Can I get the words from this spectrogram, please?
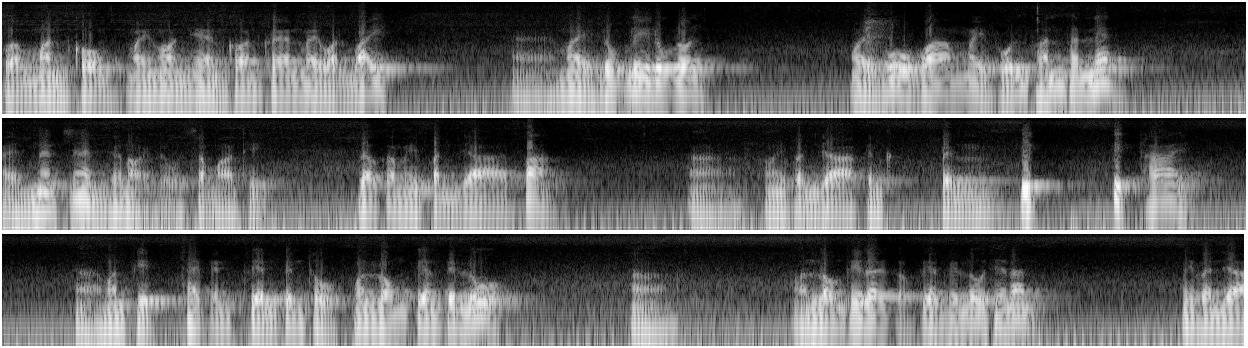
ความมั่นคง ไม่งอนแง่นคอนแคลนไม่หวั่นไหว ไม่ลุกลี้ลุกลนไม่วู่วามไม่ผลผันพันแน่นให้แน่นแน่นก็หน่อยเรียกว่าสมาธิ แล้วก็มีปัญญาบ้างอ่ามีปัญญาเป็นเป็นปิดปิดท้ายมันผิดให้เป็นเปลี่ยนเป็นถูก มันหลงเปลี่ยนเป็นรู้มันหลงทีไรก็เปลี่ยนเป็นรู้ทีนั้น มีปัญญา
